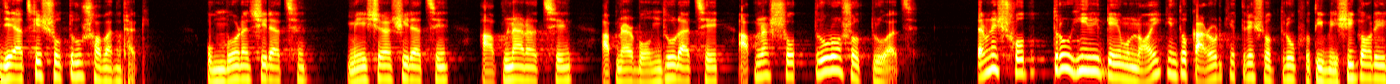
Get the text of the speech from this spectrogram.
যে আজকে শত্রু সবার থাকে। কুম্ভ রাশির আছে, মেষ রাশির আছে, আপনার আছে, আপনার বন্ধুর আছে, আপনার শত্রুরও শত্রু আছে। তার মানে শত্রুহীন কেউ নয়, কিন্তু কারোর ক্ষেত্রে শত্রু ক্ষতি বেশি করে,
